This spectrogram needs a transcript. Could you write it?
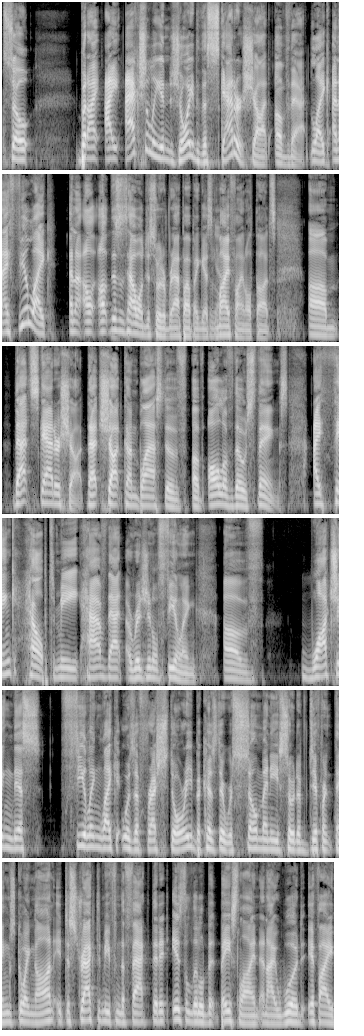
So but I, I actually enjoyed the scatter shot of that. Like and i feel like and I'll, I'll, this is how i'll just sort of wrap up i guess my final thoughts. Um, that scatter shot that shotgun blast of of all of those things i think helped me have that original feeling of watching this feeling like it was a fresh story because there were so many sort of different things going on it distracted me from the fact that it is a little bit baseline and i would if i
